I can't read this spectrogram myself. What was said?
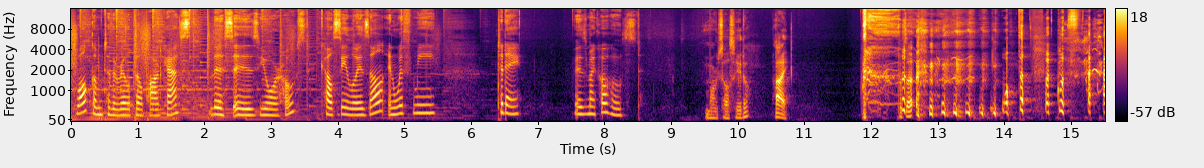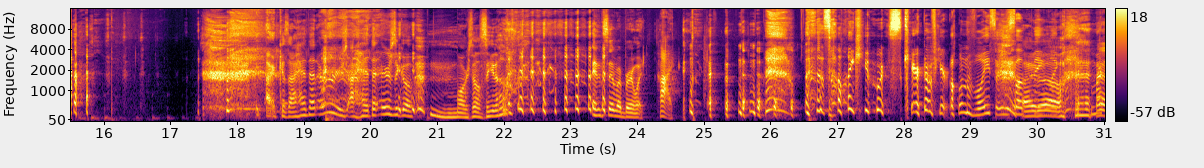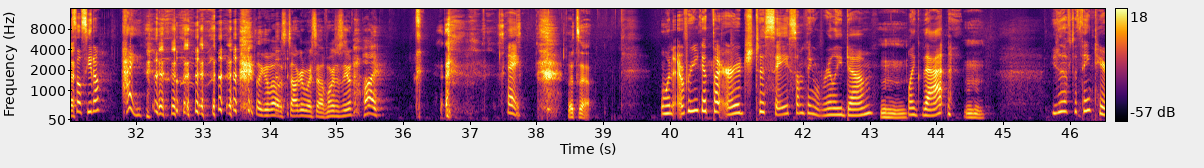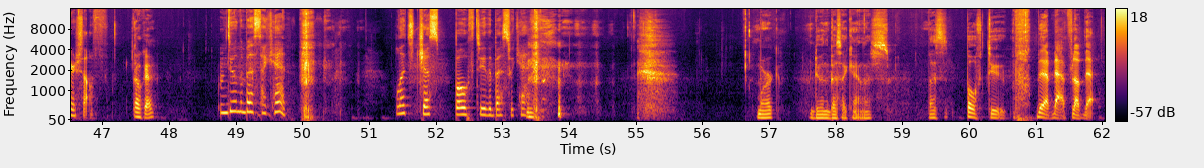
Welcome to the Reel Appeal Podcast. This is your host, Kelsey Loisel, and with me today is my co host. Mark Salcedo. Hi. What's up? What the fuck was that? Because I, had that urge. I had that urge to go, "Hmm, Mark Salcedo. and instead my brain went, hi. it sound like you were scared of your own voice or something? know. Like, Mark Salcedo? Hi. like if I was talking to myself, Mark Salcedo, hi. Hey, What's up? whenever you get the urge to say something really dumb mm-hmm. like that, mm-hmm. you just have to think to yourself, Okay. I'm doing the best I can. Let's just both do the best we can. Mark, I'm doing the best I can. Let's let's both do that. That flub that.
